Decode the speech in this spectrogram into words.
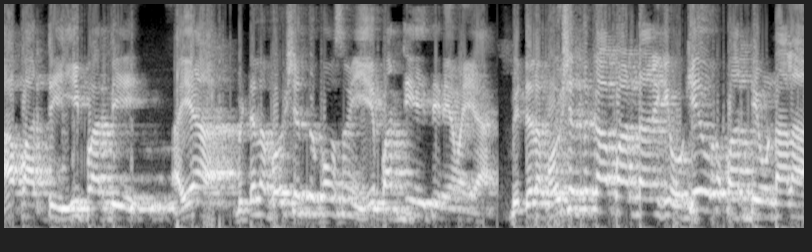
ఆ పార్టీ ఈ పార్టీ అయ్యా బిడ్డల భవిష్యత్తు కోసం ఏ పార్టీ అయితేనేమయ్యా బిడ్డల భవిష్యత్తు కాపాడడానికి ఒకే ఒక పార్టీ ఉండాలా?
